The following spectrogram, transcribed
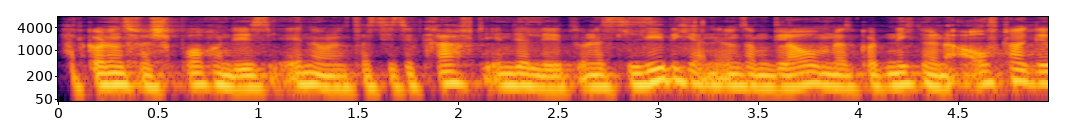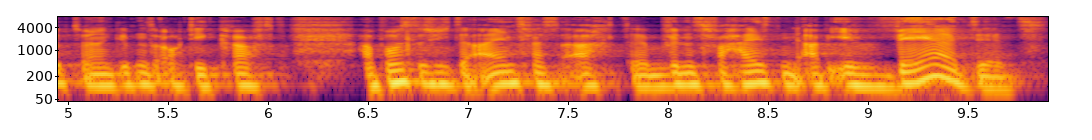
hat Gott uns versprochen, die ist in uns, dass diese Kraft in dir lebt. Und das liebe ich an unserem Glauben, dass Gott nicht nur einen Auftrag gibt, sondern gibt uns auch die Kraft. Apostelgeschichte 1, Vers 8, da wird uns verheißen, ab ihr werdet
